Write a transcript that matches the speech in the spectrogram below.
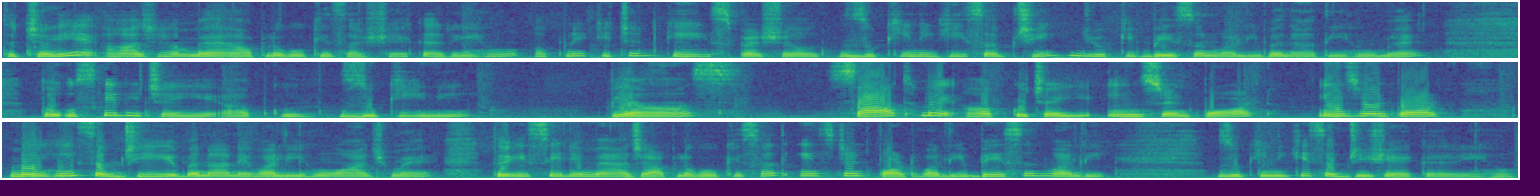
तो चलिए, आज हम, मैं आप लोगों के साथ शेयर कर रही हूँ अपने किचन की स्पेशल जुकीनी की सब्ज़ी, जो कि बेसन वाली बनाती हूँ मैं। तो उसके लिए चाहिए आपको जुकीनी प्याज, साथ में आपको चाहिए इंस्टेंट पॉट इंस्टेंट पॉट में ही सब्ज़ी ये बनाने वाली हूँ आज मैं। तो इसीलिए मैं आज आप लोगों के साथ इंस्टेंट पॉट वाली, बेसन वाली जुकीनी की सब्ज़ी शेयर कर रही हूँ।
